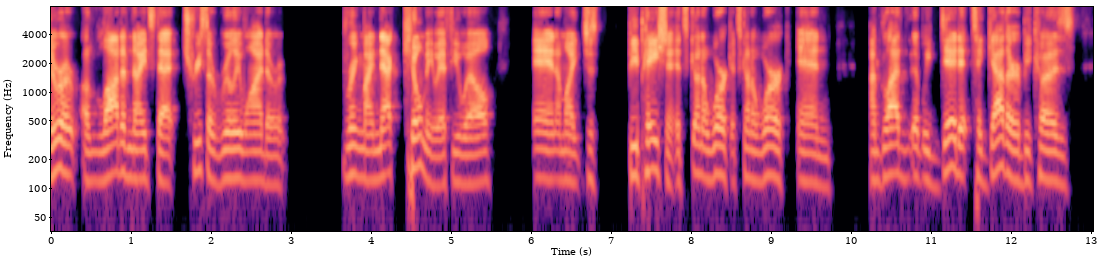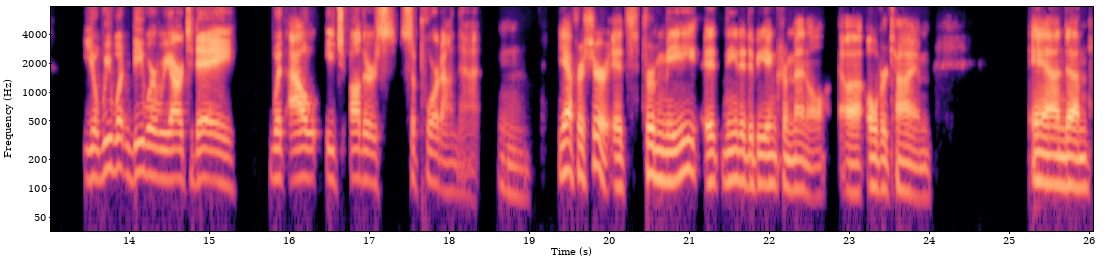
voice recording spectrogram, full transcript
there were a lot of nights that Teresa really wanted to bring my neck, kill me, if you will. And I'm like, just be patient. It's going to work. It's going to work. And I'm glad that we did it together because, you know, we wouldn't be where we are today without each other's support on that. Mm. Yeah, for sure. It's for me, it needed to be incremental uh, over time and um,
